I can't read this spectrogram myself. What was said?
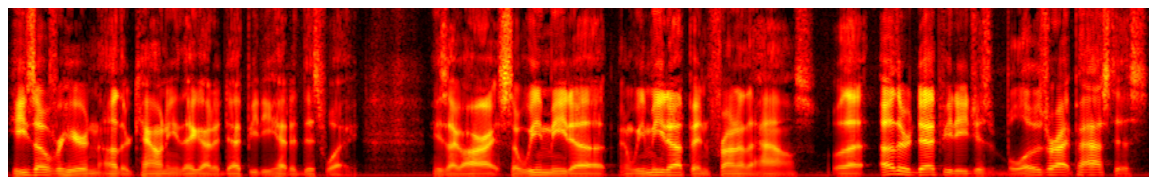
he's over here in the other county. They got a deputy headed this way. He's like, all right, so we meet up, and we meet up in front of the house. Well, that other deputy just blows right past us,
